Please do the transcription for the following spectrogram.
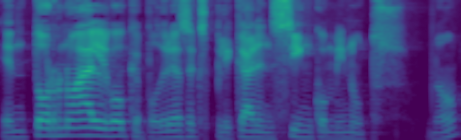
en torno a algo que podrías explicar en cinco minutos, ¿no?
